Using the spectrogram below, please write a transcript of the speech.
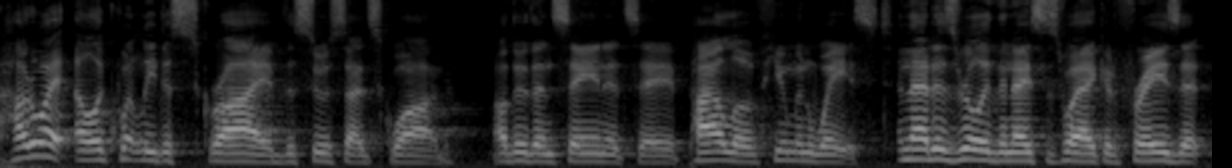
How do I eloquently describe the Suicide Squad? Other than saying it's a pile of human waste. And that is really the nicest way I could phrase it.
